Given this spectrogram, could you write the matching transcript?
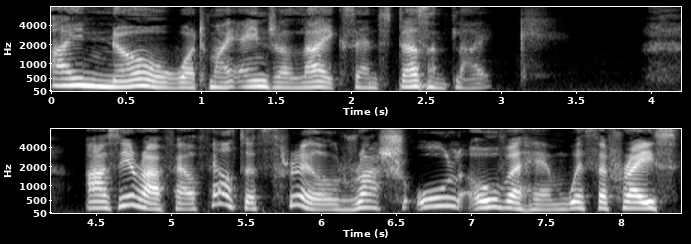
I know what my angel likes and doesn't like. Aziraphale felt a thrill rush all over him with the phrase,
